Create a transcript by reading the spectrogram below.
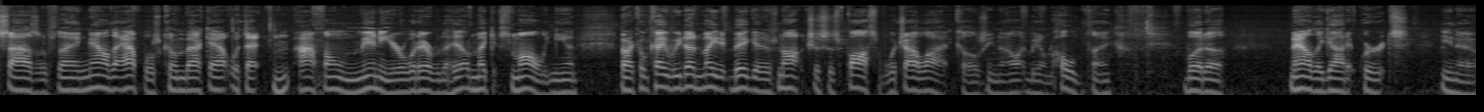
size of thing. Now the Apple's come back out with that iPhone mini or whatever the hell, to make it small again. Like, okay, we done made it big and as noxious as possible, which I like, because, you know, I like being able to hold the thing. But uh, now they got it where it's, you know,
